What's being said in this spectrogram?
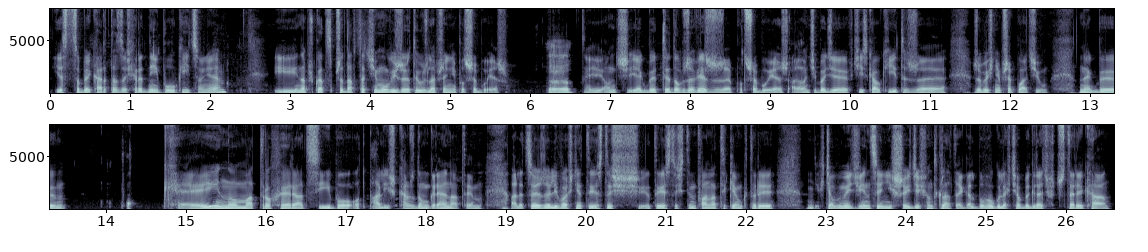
jest sobie karta ze średniej półki, co nie? I na przykład sprzedawca ci mówi, że ty już lepszej nie potrzebujesz. Mhm. I on ci, jakby ty dobrze wiesz, że potrzebujesz, ale on ci będzie wciskał kit, że, żebyś nie przepłacił. No jakby okej, okay, no ma trochę racji, bo odpalisz każdą grę na tym, ale co jeżeli właśnie ty jesteś, ty jesteś tym fanatykiem, który chciałby mieć więcej niż 60 klatek, albo w ogóle chciałby grać w 4K,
